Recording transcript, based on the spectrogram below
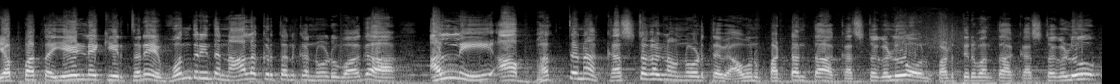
ಎಪ್ಪತ್ತ ಏಳನೇ ಕೀರ್ತನೆ ಒಂದರಿಂದ ನಾಲ್ಕರ ತನಕ ನೋಡುವಾಗ ಅಲ್ಲಿ ಆ ಭಕ್ತನ ಕಷ್ಟಗಳು ನಾವು ನೋಡ್ತೇವೆ. ಅವನು ಪಟ್ಟಂತ ಕಷ್ಟಗಳು, ಅವನು ಪಡ್ತಿರುವಂತಹ ಕಷ್ಟಗಳು,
